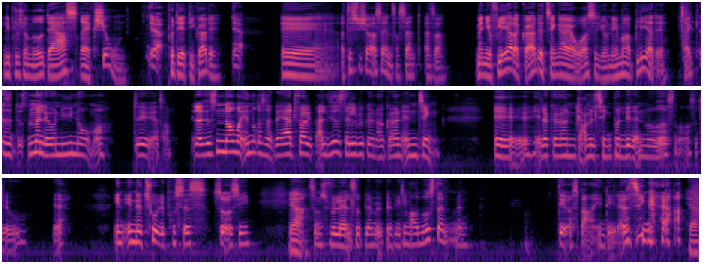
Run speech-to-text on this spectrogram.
lige pludselig at møde deres reaktion ja. på det, at de gør det. Ja. Øh, og det synes jeg også er interessant. Altså, men jo flere, der gør det, tænker jeg jo også, jo nemmere bliver det. Ikke? Altså, det er sådan, man laver nye normer. Det, altså, eller det er sådan, normer ændrer sig. Det er, at folk bare lige så stille begynder at gøre en anden ting. Øh, eller gøre en gammel ting på en lidt anden måde og sådan noget. Så det er jo ja, en, en naturlig proces, så at sige. Ja. Som selvfølgelig altid bliver mødt med virkelig meget modstand, men det er også bare en del af det, tænker jeg. Ja.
